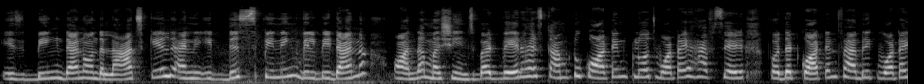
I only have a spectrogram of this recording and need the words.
is being done on the large scale and it, this spinning will be done on the machines. But where has come to cotton clothes? What i have said for that cotton fabric what i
